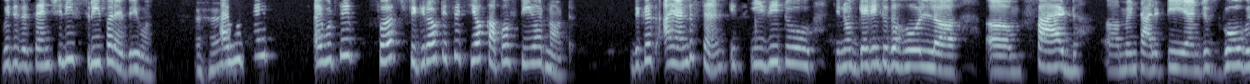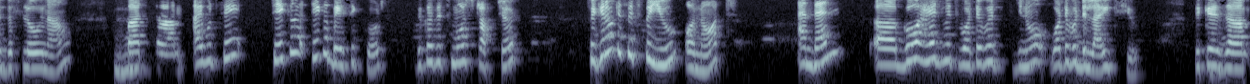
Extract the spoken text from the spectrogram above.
which is essentially free for everyone. Mm-hmm. i would say i would say first figure out if it's your cup of tea or not. Because i understand it's easy to you know get into the whole um, fad uh, mentality and just go with the flow now. Mm-hmm. but um, i would say take a take a basic course because it's more structured. Figure out if it's for you or not. And then uh, go ahead with whatever you know whatever delights you. Because mm-hmm. uh,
